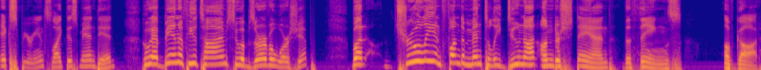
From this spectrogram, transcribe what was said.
experience, like this man did, who have been a few times to observe a worship, but truly and fundamentally do not understand the things of God.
